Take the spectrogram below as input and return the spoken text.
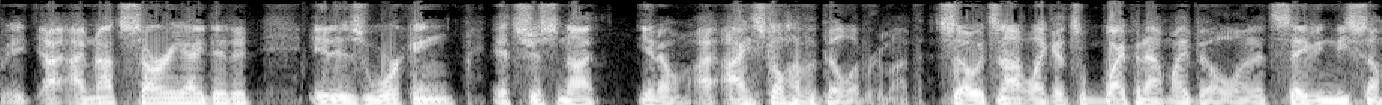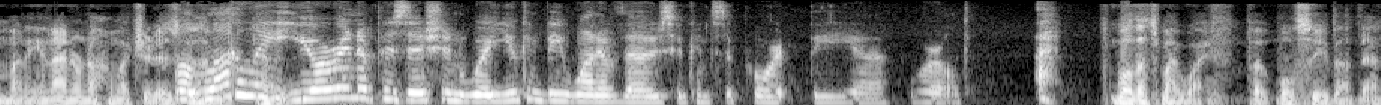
I, I'm not sorry I did it. It is working. It's just not. You know, I, I still have a bill every month, so it's not like it's wiping out my bill and it's saving me some money, and I don't know how much it is. Well, I'm luckily, you're in a position where you can be one of those who can support the uh, world. Well, that's my wife, but we'll see about that.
